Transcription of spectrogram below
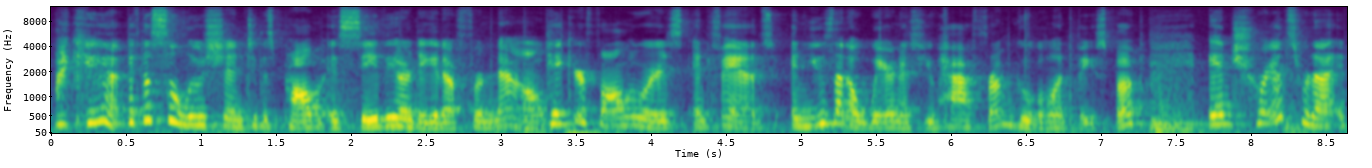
I can't. If the solution to this problem is saving our data for now, take your followers and fans and use that awareness you have from Google and Facebook and transfer that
